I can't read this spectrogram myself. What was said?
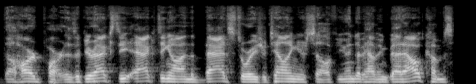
the hard part. Is if you're actually acting on the bad stories you're telling yourself, you end up having bad outcomes.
